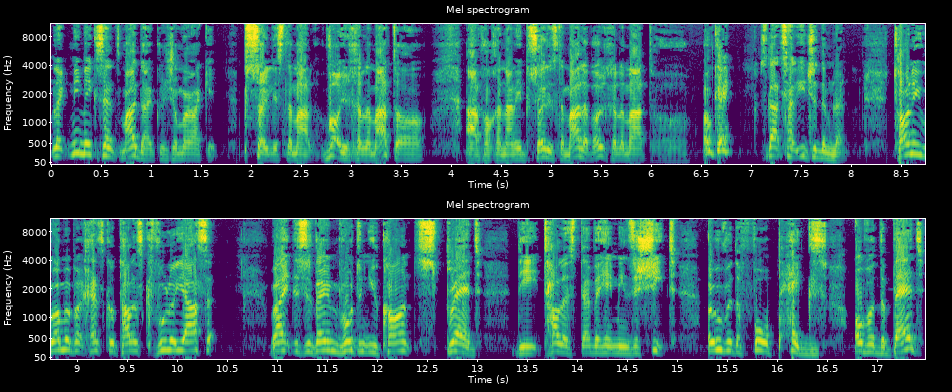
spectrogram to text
like me makes sense. My dad can show Marakit. Psoilis Lamala. Voichel Lamato. Avochanami Psoilis Lamala. Voichel Lamato. Okay, so that's how each of them learn. Tony Roma Becheskel Talis Kfulo Yasa. Right, this is very important. You can't spread the talus, over here means a sheet, over the four pegs over the bed.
